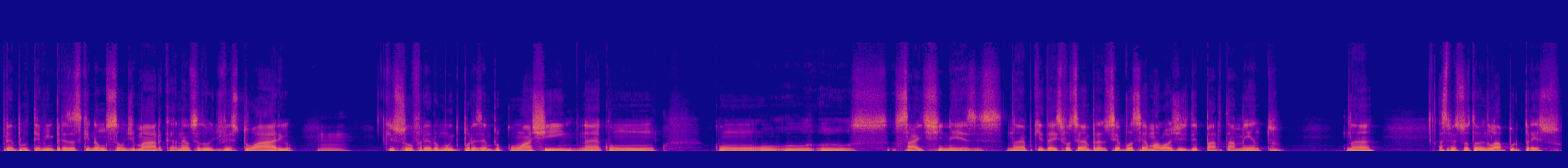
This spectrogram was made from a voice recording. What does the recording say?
Por exemplo, teve empresas que não são de marca, né? O setor de vestuário, hum. que sofreram muito, por exemplo, com a Shein, né? Com, com o, o, os sites chineses, né? Porque daí se você, é uma, se você é uma loja de departamento, né? As pessoas estão indo lá por preço.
